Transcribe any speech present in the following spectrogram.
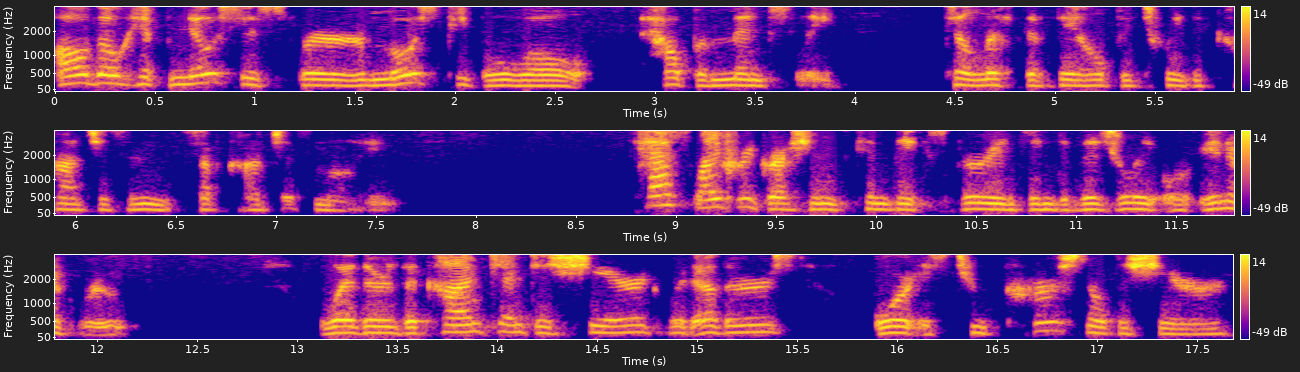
although hypnosis for most people will help immensely to lift the veil between the conscious and subconscious mind. Past life regressions can be experienced individually or in a group. Whether the content is shared with others or is too personal to share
